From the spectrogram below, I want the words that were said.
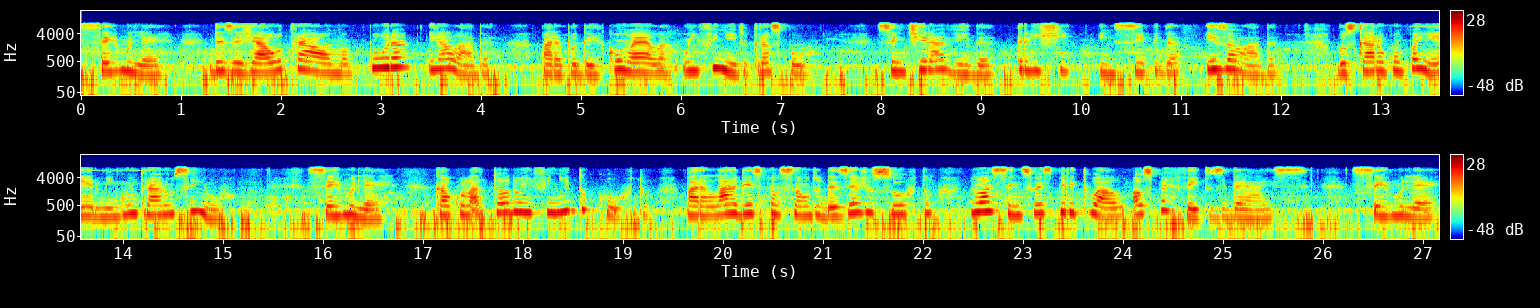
Ser mulher, desejar outra alma pura e alada, para poder com ela o infinito transpor. Sentir a vida triste, insípida, isolada. Buscar um companheiro, me encontrar um senhor. Ser mulher, calcular todo o infinito curto para a larga expansão do desejo surto no ascenso espiritual aos perfeitos ideais. Ser mulher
